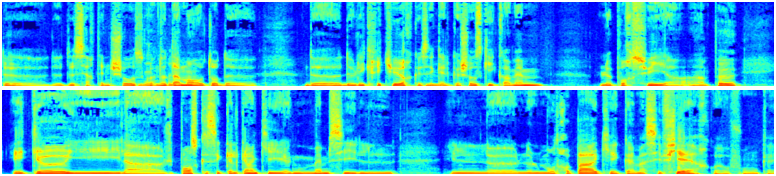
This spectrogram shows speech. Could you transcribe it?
de, de, certaines choses, quoi, notamment autour de, de, l'écriture, que c'est mm. quelque chose qui quand même le poursuit un, un peu et que il a. Je pense que c'est quelqu'un qui, même s'il il ne, le montre pas, qui est quand même assez fier, quoi, au fond, qui a,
